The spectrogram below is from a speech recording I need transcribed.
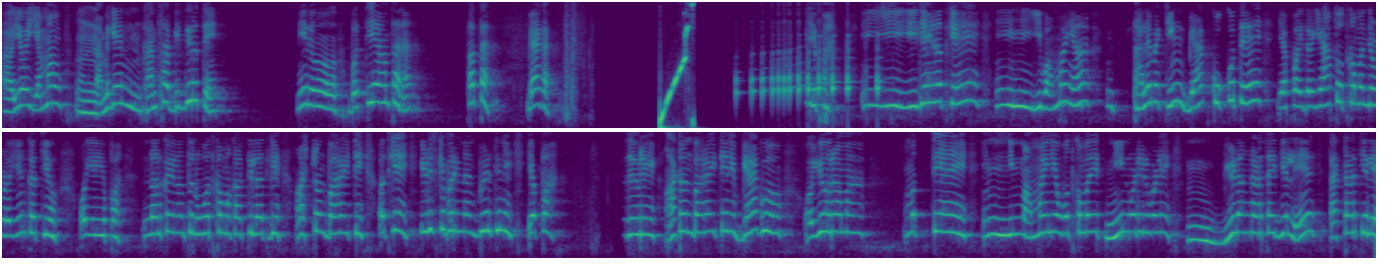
ಅಯ್ಯೋ, ಯಮ್ಮ, ನಮಗೇನು ಕನ್ಸ ಬಿದ್ದಿರುತ್ತೆ? ನೀನು ಬತ್ತೀಯ ಅಂತಾನ? ತತ್ತ, ಬ್ಯಾಗ. ಯಪ್ಪ ಇದೇನಕ್ಕೆ ಇವಮ್ಮಯ್ಯ ತಲೆ ಮೇಲೆ ಹಿಂಗ್ ಬ್ಯಾಗ್ ಕುಕ್ಕುತ್ತೆ. ಯಪ್ಪ ಇದಾಗ ಯಾಕೆ ಓದ್ಕೊಂಬಂದೇವಳ ಏನು ಕತ್ತಿಯೋ ಅಯ್ಯಪ್ಪ ನನ್ನ ಕೈಲಂತೂ ಓದ್ಕೊಂಬಕ್ಕಾಗ್ತಿಲ್ಲ ಅದಕ್ಕೆ ಅಷ್ಟೊಂದು ಭಾರ ಐತಿ. ಅದಕ್ಕೆ ಇಳಿಸ್ಕೆ ಬರೀ ನಾನು ಬೀಳ್ತೀನಿ. ಯಪ್ಪ. ದೇವ್ರಿ, ಆಟೊಂದು ಭಾರ ಐತೇನೆ, ಬ್ಯಾಗು. ಅಯ್ಯೋ, ರಾಮ. ಮತ್ತೆ ನಿಮ್ಮ ಅಮ್ಮನೇ ಓದ್ಕೊಂಬಂದೈತಿ ನೀನ್ ನೋಡಿರುವಳೆ. ಬೀಳಂಗೆ ಆಡ್ತಾ ಇದೆಯಲ್ಲಿ? ತಟ್ಟಾಡ್ತಿಲ್ಲ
